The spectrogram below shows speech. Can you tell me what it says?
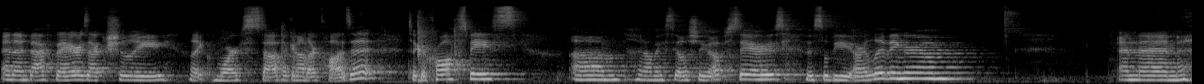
And then back there is actually like more stuff, like another closet. It's like a crawl space. Um, and obviously I'll show you upstairs. This will be our living room. And then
